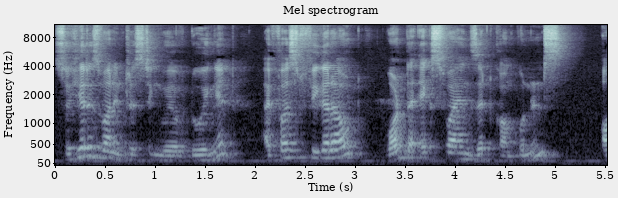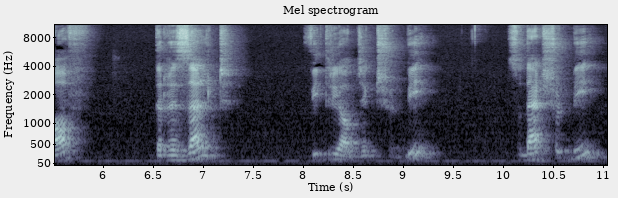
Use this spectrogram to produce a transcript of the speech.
So here is one interesting way of doing it. I first figure out what the x, y and z components of the result v3 object should be. So that should be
